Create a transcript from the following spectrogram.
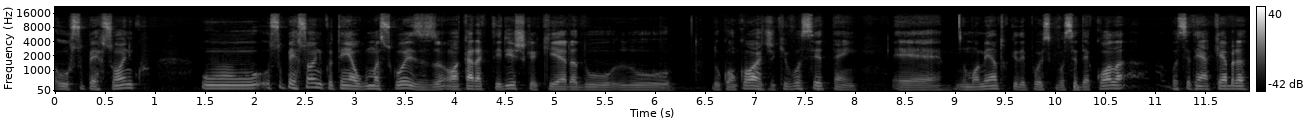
o supersônico. O, o, supersônico tem algumas coisas, uma característica que era do, do, do Concorde, que você tem, é, no momento que depois que você decola, você tem a quebra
